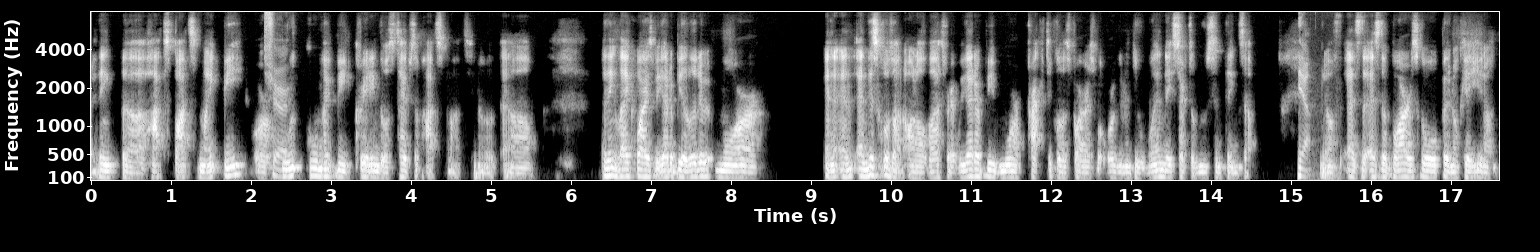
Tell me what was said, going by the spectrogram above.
I think the hot spots might be, or sure. who, who might be creating those types of hot spots. You know, uh, I think likewise we got to be a little bit more and, and, and this goes on, on all of us, right? We got to be more practical as far as what we're going to do when they start to loosen things up. Yeah. You know, as the, as the bars go open, okay, you know,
